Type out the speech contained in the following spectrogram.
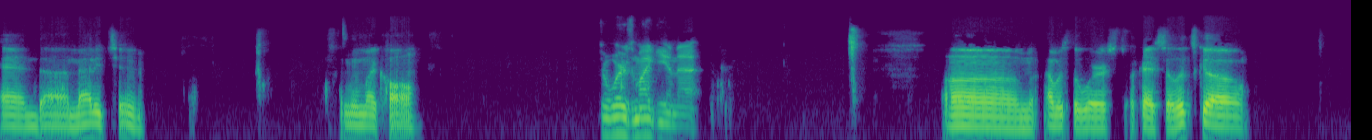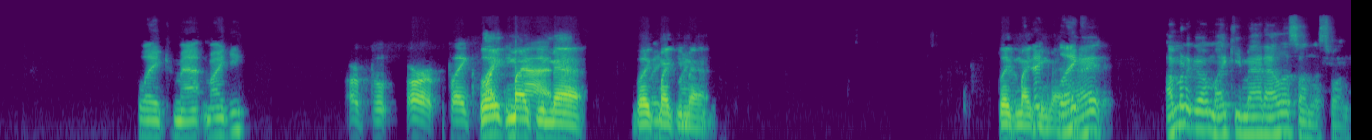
and uh, Maddie two. Give me my call. So where's Mikey in that? Um, I was the worst. Okay, so let's go. Blake, Matt, Mikey. Or Bl- or Blake Blake, Mikey, Matt. Matt. Blake, Blake, Mikey, Mikey. Matt. Blake, Mikey, Okay, Matt. Blake. All right. I'm gonna go Mikey Matt Ellis on this one.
